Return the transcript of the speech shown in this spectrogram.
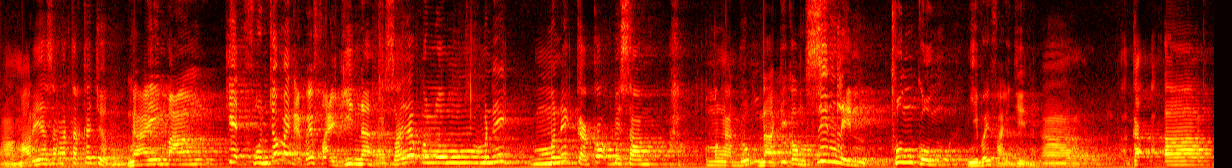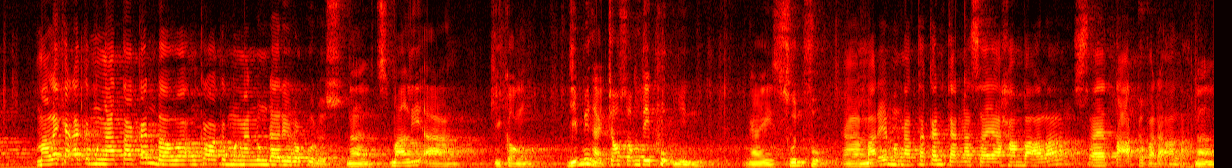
Nah, Maria sangat terkejut. Ngai mang kiet fun cho ngai boy fai jin. Nah, saya belum menik- menikah kok bisa mengandung. Nah, ki kong sin lin tung kung ni boy fai jin. Ka- eh, malaikat akan mengatakan bahwa engkau akan mengandung dari Roh Kudus. Nah, mali a ki kong jimi ngai cho song ti pu yin ngai sun fu. Maria mengatakan karena saya hamba Allah, saya taat kepada Allah. Nah,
